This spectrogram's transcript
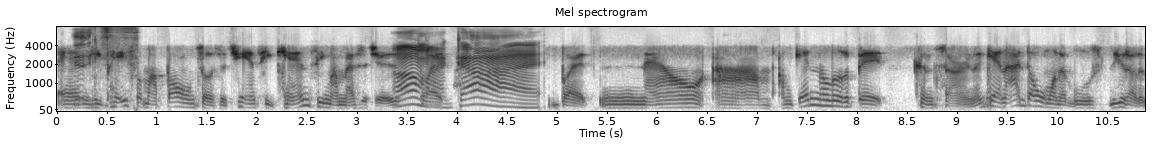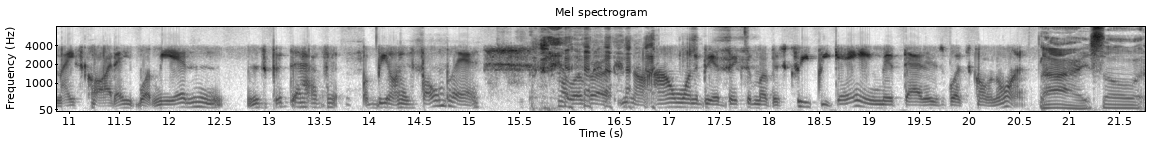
And he pays for my phone, so it's a chance he can see my messages. oh my god! but now um, I'm getting a little bit concerned. Again, I don't want to lose, you know, the nice car that he bought me in. It's good to have it, be on his phone plan. However, you know, I don't want to be a victim of his creepy game if that is what's going on. All right. So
